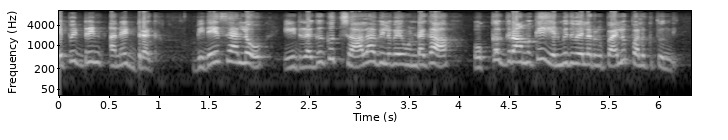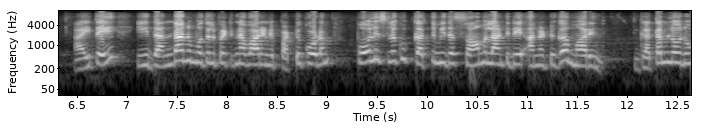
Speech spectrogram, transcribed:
ఎపిడ్రిన్ అనే డ్రగ్. విదేశాల్లో ఈ డ్రగ్కు చాలా విలువే ఉండగా ఒక్క గ్రాముకే ఎనిమిది వేల రూపాయలు పలుకుతుంది. అయితే ఈ దందాను మొదలుపెట్టిన వారిని పట్టుకోవడం పోలీసులకు కత్తి మీద సాము లాంటిదే అన్నట్టుగా మారింది. గతంలోనూ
